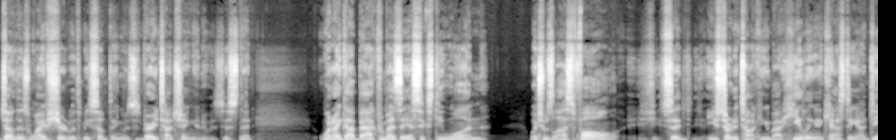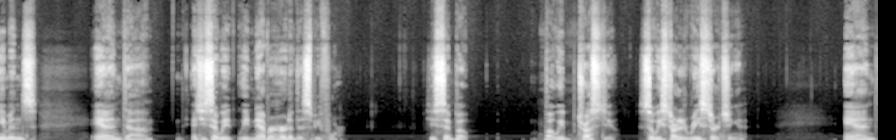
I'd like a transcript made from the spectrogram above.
Jonathan's wife shared with me something. It was very touching. And it was just that when I got back from Isaiah 61, which was last fall, she said you started talking about healing and casting out demons, and uh, and she said we we'd never heard of this before. She said, but but we trust you, so we started researching it. And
